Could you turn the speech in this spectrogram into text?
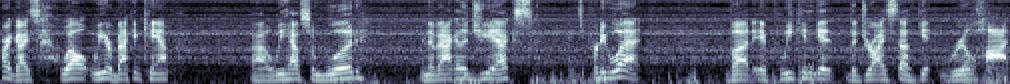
All right, guys. Well, we are back at camp. Uh, we have some wood in the back of the GX. It's pretty wet, but if we can get the dry stuff get real hot,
